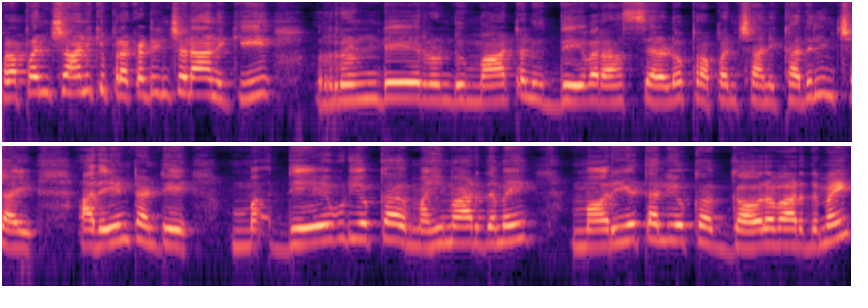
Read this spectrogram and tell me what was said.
ప్రపంచానికి ప్రకటించడానికి రెండే రెండు మాటలు దేవరహస్యాలలో ప్రపంచాన్ని కదిలించాయి. అదేంటంటే మ దేవుడి యొక్క మహిమార్థమై మరియ తల్లి యొక్క గౌరవార్థమై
